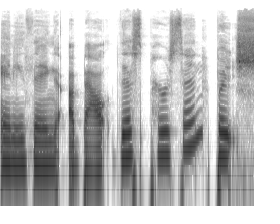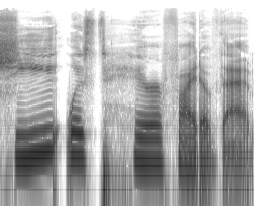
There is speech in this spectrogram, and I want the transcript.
anything about this person, but she was terrified of them.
